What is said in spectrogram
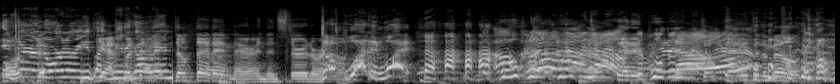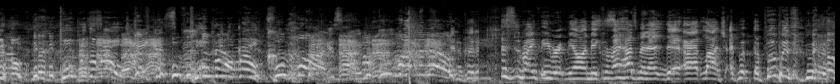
Is there an order you'd like yeah, me to put go that in? Dump that in there and then stir it around. Dump what in what? Poop, the poop in the Dump milk. that, The in, poop in the milk. dump that into the milk. Poop in the milk. Take a spoon of milk. Poop on. Poop on the milk. This is my favorite meal I make for my husband at, at lunch. I put the poop in the milk.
